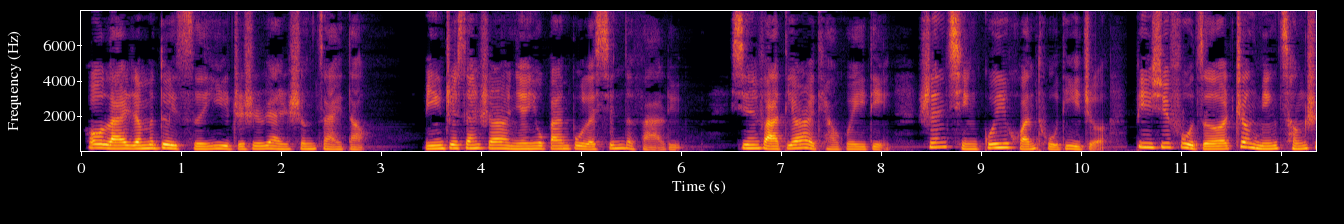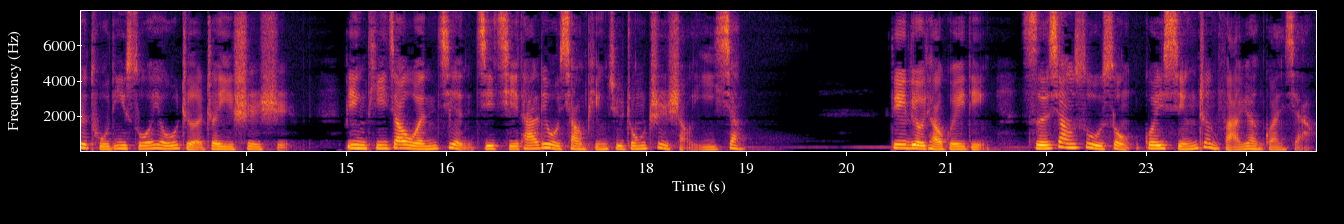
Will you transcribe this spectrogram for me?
后来人们对此一直是怨声载道。明治三十二年，又颁布了新的法律。新法第二条规定，申请归还土地者必须负责证明曾是土地所有者这一事实，并提交文件及其他六项凭据中至少一项。第六条规定，此项诉讼归行政法院管辖。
